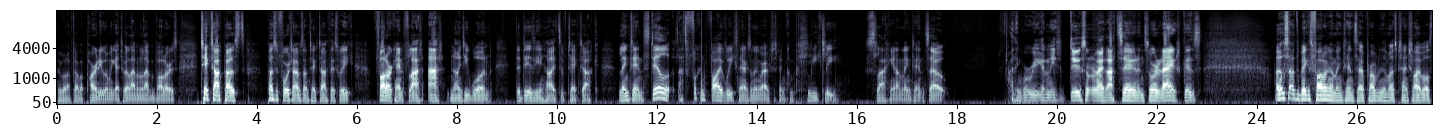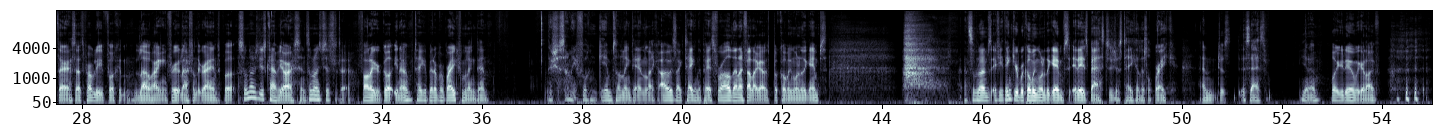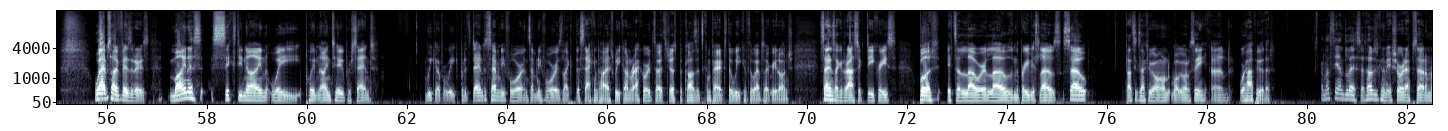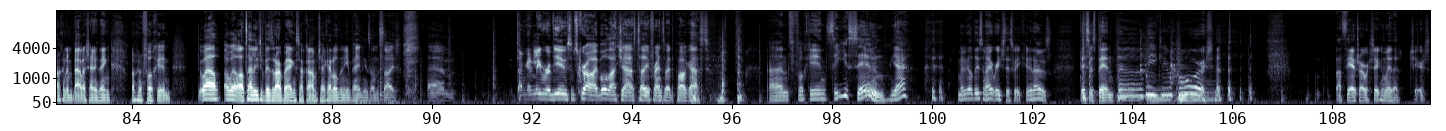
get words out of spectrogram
we will have to have a party when we get to 1111 followers. TikTok posts, posted four times on TikTok this week. Follower count flat at 91 the dizzying heights of TikTok. LinkedIn, still, that's fucking five weeks now or something where I've just been completely slacking on LinkedIn. So I think we're really going to need to do something about that soon and sort it out because I also have the biggest following on LinkedIn, so probably the most potential eyeballs there. So it's probably fucking low hanging fruit left on the ground. But sometimes you just can't be arse, and sometimes you just have to follow your gut, you know, take a bit of a break from LinkedIn there's just so many fucking gimps on LinkedIn. Like I was like taking the piss for all, then I felt like I was becoming one of the gimps. and sometimes if you think you're becoming one of the gimps, it is best to just take a little break and just assess, you know, what you're doing with your life. Website visitors minus sixty nine minus 69.92% week over week, but it's down to 74, and 74 is like the second highest week on record. So it's just because it's compared to the week of the website relaunch. Sounds like a drastic decrease, but it's a lower low than the previous lows. So that's exactly what, want, what we want to see, and we're happy with it. And that's the end of the list. I told you it's going to be a short episode. I'm not going to embellish anything. I'm not going to fucking. Well, I will. I'll tell you to visit artbangs.com. Check out all the new paintings on the site. Um, don't forget to leave a review, subscribe, all that jazz. Tell your friends about the podcast. And fucking see you soon. Yeah? Maybe I'll do some outreach this week. Who knows? This has been the weekly report. That's the outro. We're sticking with it. Cheers.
